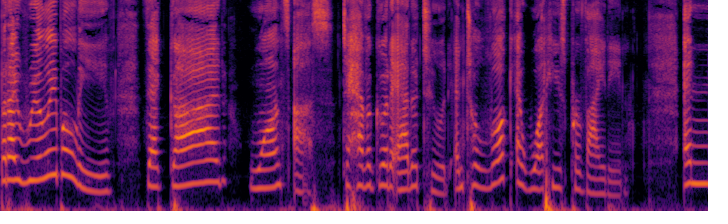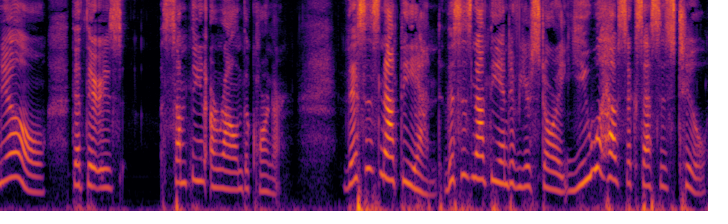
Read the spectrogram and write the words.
But I really believe that God wants us to have a good attitude and to look at what He's providing and know that there is something around the corner. This is not the end. This is not the end of your story. You will have successes too.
